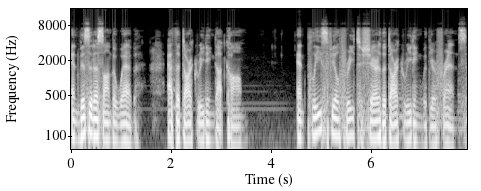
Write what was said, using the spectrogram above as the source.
and visit us on the web at thedarkreading.com. And please feel free to share the dark reading with your friends.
